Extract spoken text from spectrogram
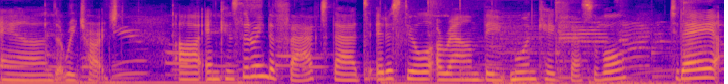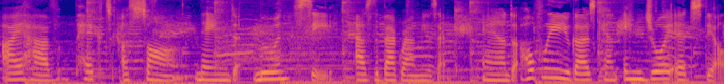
and recharged. Uh, and considering the fact that it is still around the Mooncake Festival, today I have picked a song named Moon Sea as the background music, and hopefully you guys can enjoy it still.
